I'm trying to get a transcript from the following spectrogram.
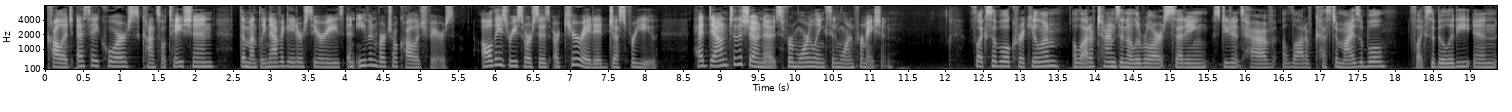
college essay course, consultation, the monthly Navigator series, and even virtual college fairs. All these resources are curated just for you. Head down to the show notes for more links and more information. Flexible curriculum. A lot of times in a liberal arts setting, students have a lot of customizable flexibility in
